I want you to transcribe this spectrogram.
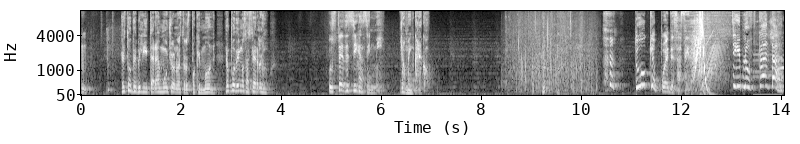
Esto debilitará mucho a nuestros Pokémon. No podemos hacerlo. Ustedes sigan sin mí. Yo me encargo. ¿Tú qué puedes hacer? ¡Jigglypuff, canta!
